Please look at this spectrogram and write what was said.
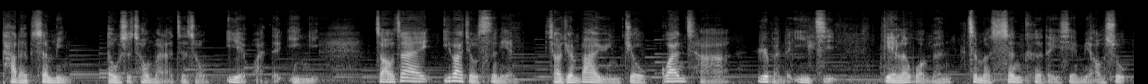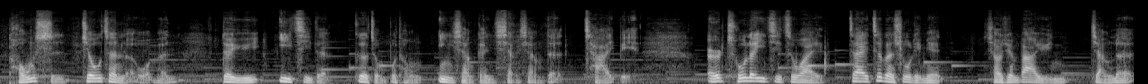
他的生命都是充满了这种夜晚的阴影。早在一八九四年，小泉八云就观察日本的艺妓。给了我们这么深刻的一些描述，同时纠正了我们对于艺妓的各种不同印象跟想象的差别。而除了艺伎之外，在这本书里面，小泉八云讲了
